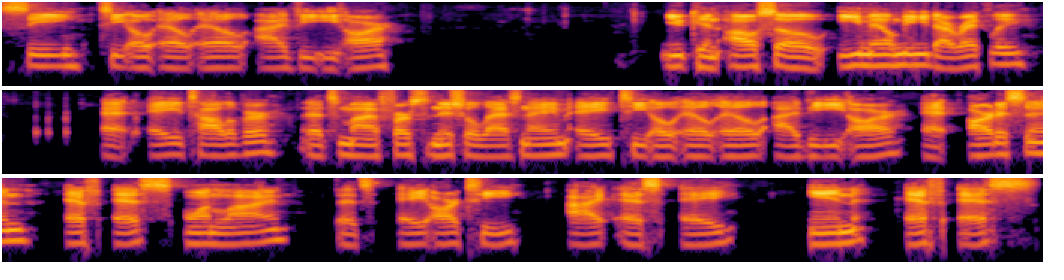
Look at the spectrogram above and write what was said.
C T O L L I V E R. You can also email me directly at A Tolliver. That's my first initial last name, A T O L L I V E R, at Artisan FS Online. That's A R T I S A N F S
